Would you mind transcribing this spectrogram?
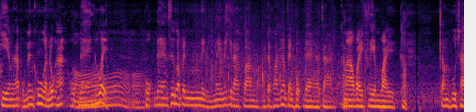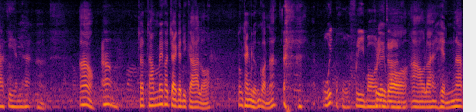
เกมนะครับ ผมเล่นคู่กับนุกนะฮะหกแดงด้วยอ๋ออ๋อหกแดงซึ่งเราเป็นหนึ่งในนักกีฬาความหวังแต่ความที่มันเป็นหกแดงอาจารย์ครับมาไวเคลมไวครับกัมพูชาเกมนะฮะอ้าวอ้าวจะทำไม่เข้าใจกติกาเหรอ ต้องแทงเหลืองก่อนนะ อุ้ยโอ้โหฟรีบอลฟรีเลยบอาอจารลย์เอาละเห็นนะครับ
